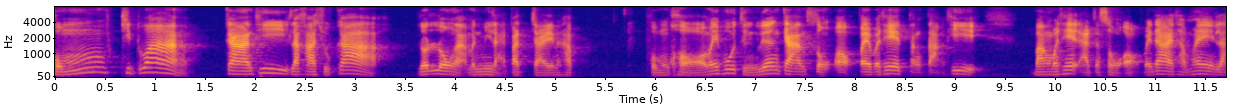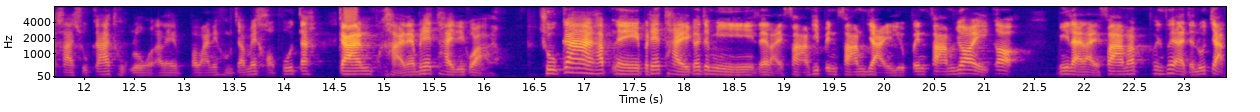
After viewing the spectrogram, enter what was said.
ผมคิดว่าการที่ราคาชูการ์ลดลงอะมันมีหลายปัจจัยนะครับ ผมขอไม่พูดถึงเรื่องการส่งออกไปประเทศต่างๆ ที่บางประเทศอาจจะส่งออกไม่ได้ทำให้ราคาชูการ์ถูกลงอะไรประมาณนี้ผมจะไม่ขอพูดนะการขายในประเทศไทยดีกว่าชูการ์ครับในประเทศไทยก็จะมีหลาย ๆ ฟาร์มที่เป็นฟาร์มใหญ่หรือเป็นฟาร์มย่อยก็มีหลาย ๆ ฟาร์มครับเพื่อน ๆ อาจจะรู้จัก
